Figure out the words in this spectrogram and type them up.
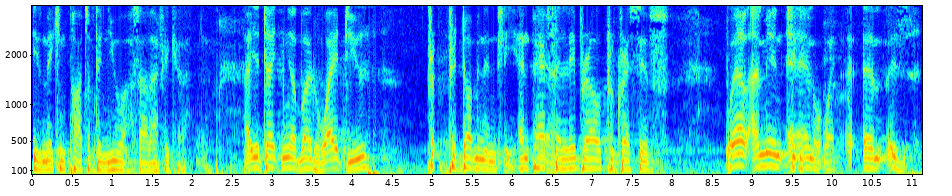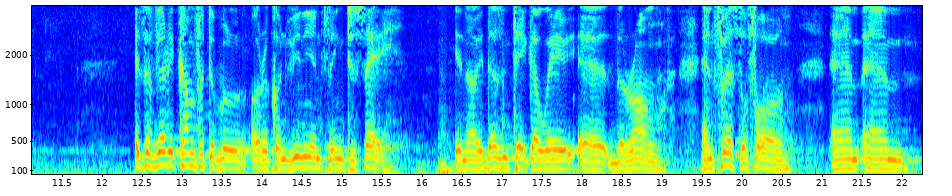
is making part of the newer South Africa. Are you talking about white youth? Pre- predominantly, and perhaps yeah. the liberal, progressive. Well, I mean, um, um, it's, it's a very comfortable or a convenient thing to say. You know, it doesn't take away uh, the wrong. And first of all, um, um,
